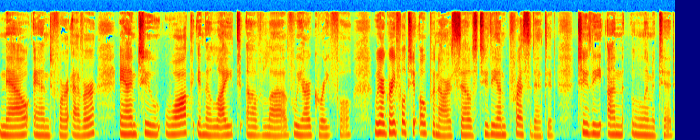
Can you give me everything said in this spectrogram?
now and forever, and to walk in the light of love. We are grateful. We are grateful to open ourselves to the unprecedented, to the unlimited.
